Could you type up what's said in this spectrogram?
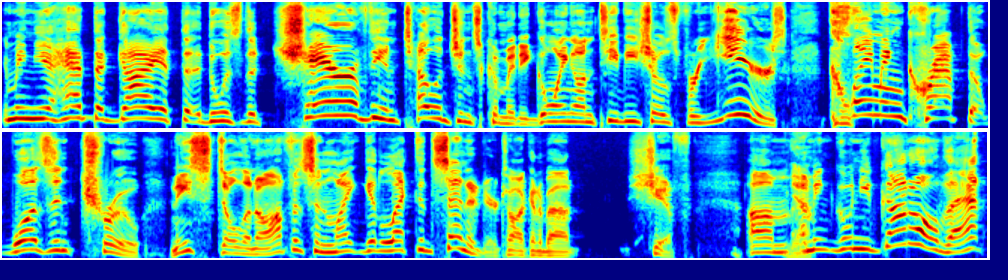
I mean, you had the guy at the was the chair of the intelligence committee going on TV shows for years, claiming crap that wasn't true, and he's still in office and might get elected senator. Talking about Schiff. Um, yeah. I mean, when you've got all that,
